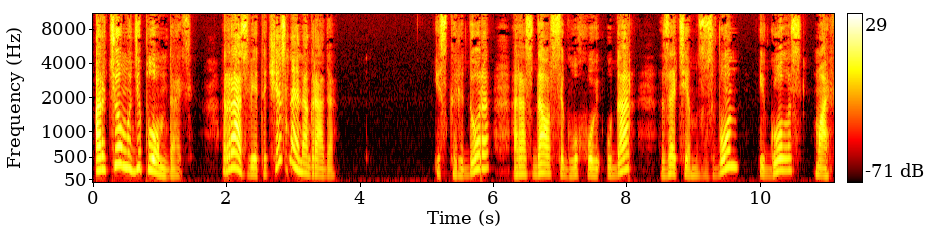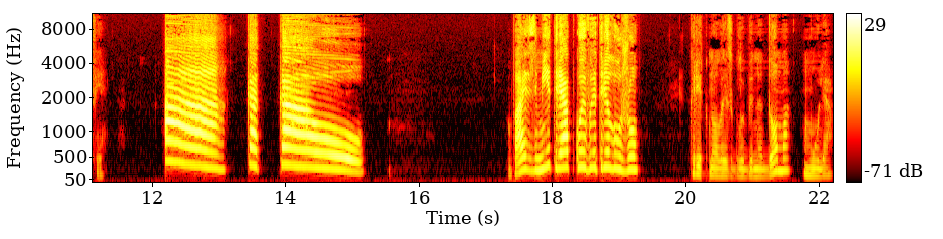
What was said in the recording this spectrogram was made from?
Артему диплом дать. Разве это честная награда? Из коридора раздался глухой удар, затем звон и голос Мафи. Какао!» «Возьми тряпку и вытри лужу!» — крикнула из глубины дома Муля.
